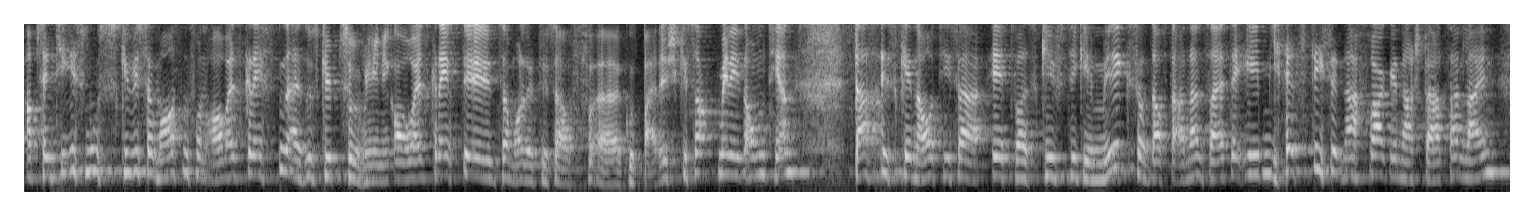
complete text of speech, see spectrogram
Absenteeismus gewissermaßen von Arbeitskräften. Also es gibt zu wenig Arbeitskräfte, jetzt einmal das auf äh, gut bayerisch gesagt, meine Damen und Herren. Das ist genau dieser etwas giftige Mix und auf der anderen Seite eben jetzt diese Nachfrage nach Staatsanleihen,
